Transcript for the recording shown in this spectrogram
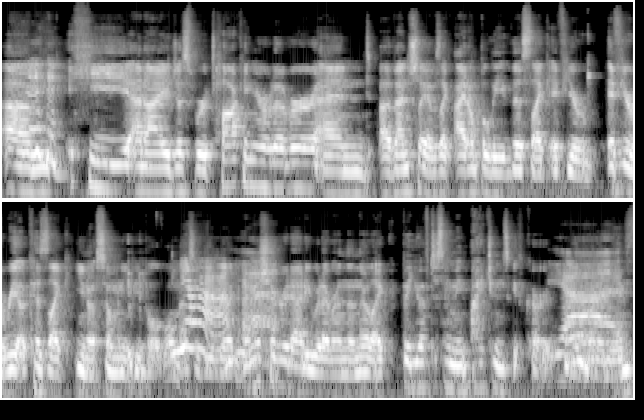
Um, he and I just were talking or whatever, and eventually I was like, I don't believe this. Like, if you're if you're real, because like you know, so many people will message Yeah, you like, I'm yeah. a sugar daddy, whatever, and then they're like, but you have to send me an iTunes gift card. You know what I mean?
